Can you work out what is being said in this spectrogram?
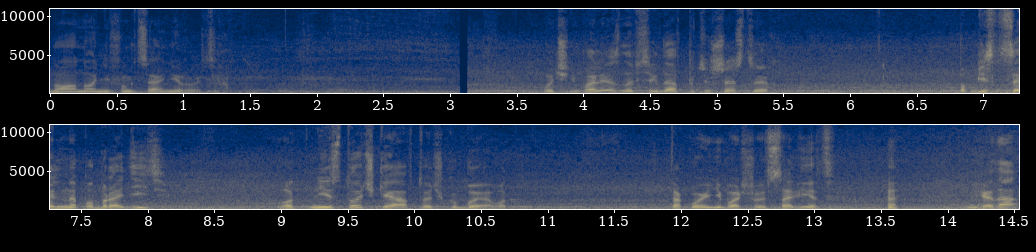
Но оно не функционирует. Очень полезно всегда в путешествиях бесцельно побродить. Вот не из точки А в точку Б. Вот такой небольшой совет. Никогда,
